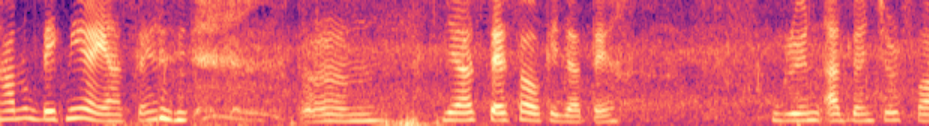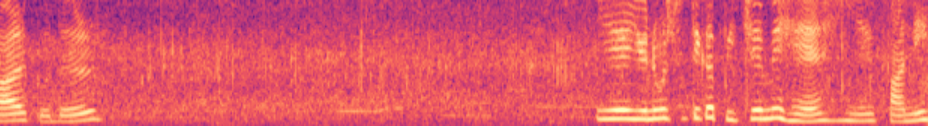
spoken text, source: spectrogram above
हम लोग देखने आए यहाँ से। यहाँ से ऐसा होके जाते हैं। ग्रीन एडवेंचर पार्क उधर। ये यूनिवर्सिटी का पीछे में है ये पानी।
